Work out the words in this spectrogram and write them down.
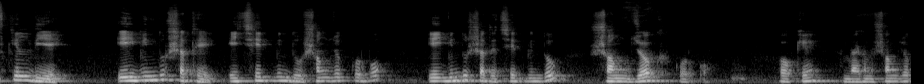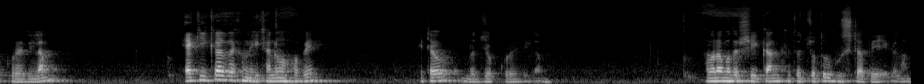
স্কেল দিয়ে এই বিন্দুর সাথে এই ছেদ বিন্দু সংযোগ করব, এই বিন্দুর সাথে ছেদ বিন্দু সংযোগ করব। ওকে, আমরা এখন সংযোগ করে দিলাম। একই কাজ এখন এখানেও হবে, এটাও আমরা যোগ করে দিলাম। আমরা আমাদের সেই কাঙ্ক্ষিত চতুর্ভুজটা পেয়ে গেলাম।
